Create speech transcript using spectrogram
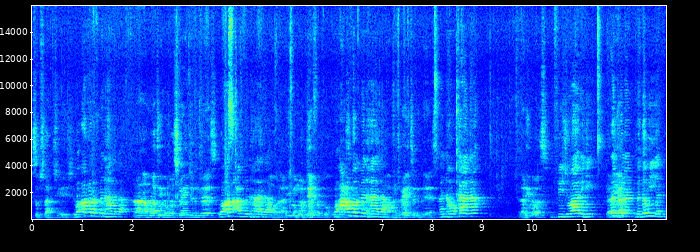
substantiation. وأغرب من هذا And what's even more stranger than this, وأصعب من هذا or- and even more difficult وأعظم من هذا or greater than this, أنه كان في جواره رجلا بدويا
